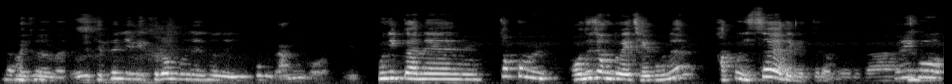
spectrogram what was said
맞아요, 맞아요. 우리 대표님이 그런 분에서는 인복이 많은 것 같아요. 보니까는 조금 어느 정도의 재고는 갖고 있어야 되겠더라고요, 우리가. 그리고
